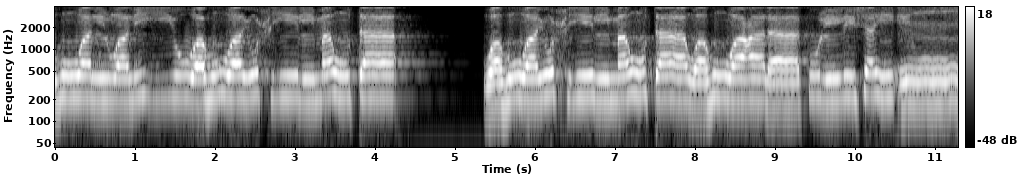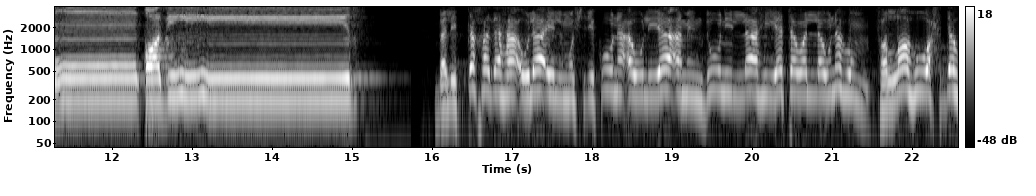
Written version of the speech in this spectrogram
هُوَ الْوَلِيُّ وَهُوَ يُحْيِي الْمَوْتَىٰ وهو على كل شيء قدير بل اتخذ هؤلاء المشركون أولياء من دون الله يتولونهم فالله وحده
